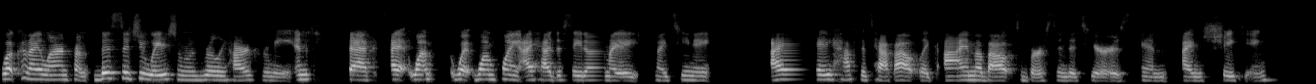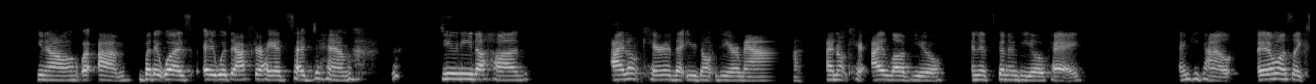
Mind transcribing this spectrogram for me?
what can I learn from this situation was really hard for me. In fact, at one at one point I had to say to my my teammate, I have to tap out. Like I'm about to burst into tears and I'm shaking, you know. Um, but it was it was after I had said to him, "Do you need a hug? I don't care that you don't do your math. I don't care. I love you, and it's gonna be okay." And he kind of it almost like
